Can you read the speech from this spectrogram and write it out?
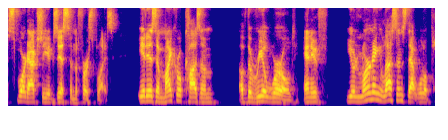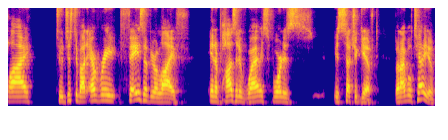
sport actually exists in the first place. It is a microcosm of the real world. And if you're learning lessons that will apply to just about every phase of your life in a positive way, sport is, is such a gift. But I will tell you,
